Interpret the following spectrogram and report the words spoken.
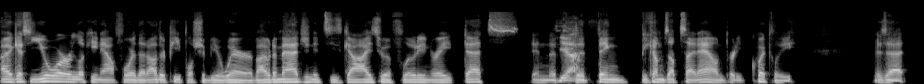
I guess you're looking out for that other people should be aware of? I would imagine it's these guys who have floating rate debts and the, Yeah. the thing becomes upside down pretty quickly. Is that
